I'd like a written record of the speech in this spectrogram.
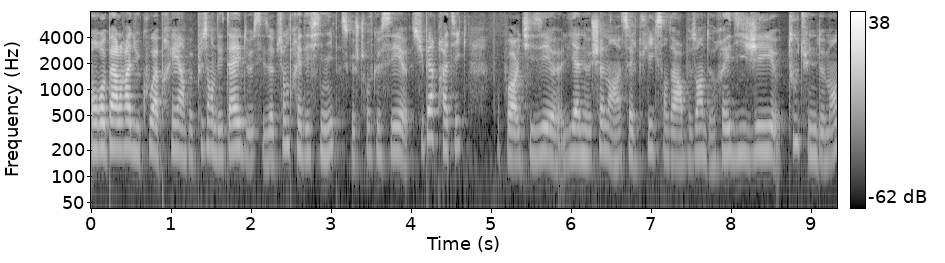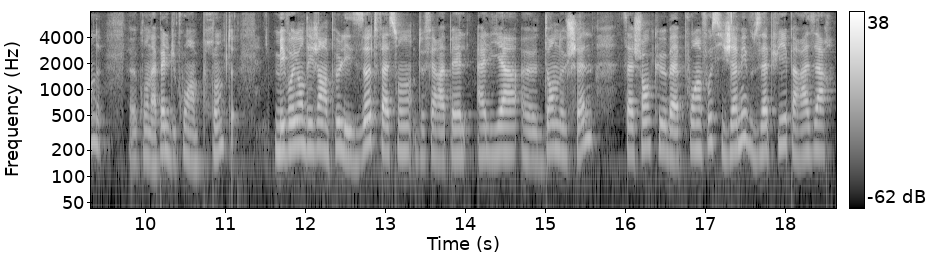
On reparlera du coup après un peu plus en détail de ces options prédéfinies parce que je trouve que c'est euh, super pratique pour pouvoir utiliser euh, l'IA Notion en un seul clic sans avoir besoin de rédiger toute une demande qu'on appelle du coup un prompt. Mais voyons déjà un peu les autres façons de faire appel à l'IA dans Notion, sachant que bah, pour info, si jamais vous appuyez par hasard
